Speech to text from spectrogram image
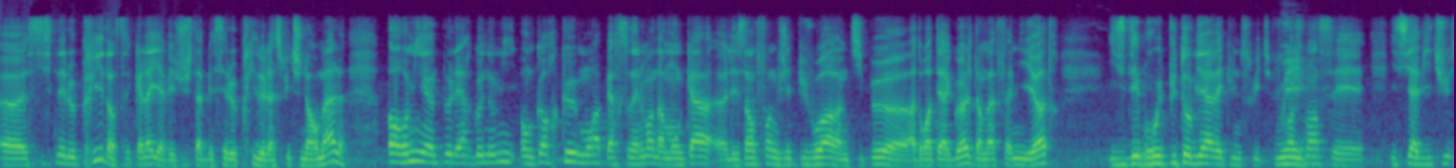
euh, si ce n'est le prix, dans ces cas-là, il y avait juste à baisser le prix de la Switch normale, hormis un peu l'ergonomie, encore que moi, personnellement, dans mon cas, euh, les enfants que j'ai pu voir un petit peu euh, à droite et à gauche, dans ma famille et autres, ils se débrouillent plutôt bien avec une Switch. Franchement, c'est ils s'y habituent.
